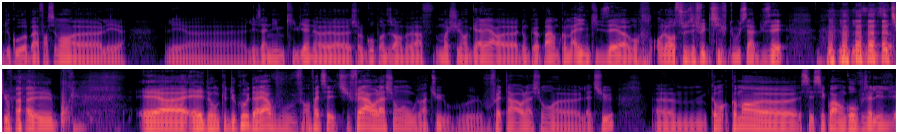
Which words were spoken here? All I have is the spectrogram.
du coup, bah, forcément les les, euh, les animes qui viennent euh, sur le groupe en disant bah, moi je suis en galère euh, donc par exemple comme Aline qui disait bon, on est en sous-effectif tout c'est abusé. Tu vois et, et, et donc du coup derrière vous en fait tu fais la relation ou enfin, tu ou, vous faites ta relation là-dessus Euh, comment comment euh, c'est quoi en gros vous allez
